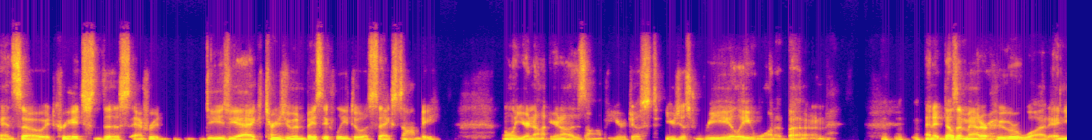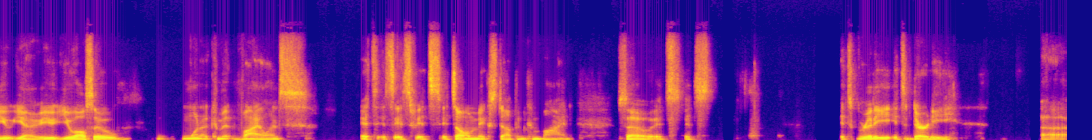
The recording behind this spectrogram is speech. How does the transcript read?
and so it creates this aphrodisiac turns you in basically to a sex zombie. Only you're not you're not a zombie. You're just you just really want a bone. And it doesn't matter who or what. And you you know you you also want to commit violence it's it's it's it's it's all mixed up and combined so it's it's it's gritty it's dirty uh,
